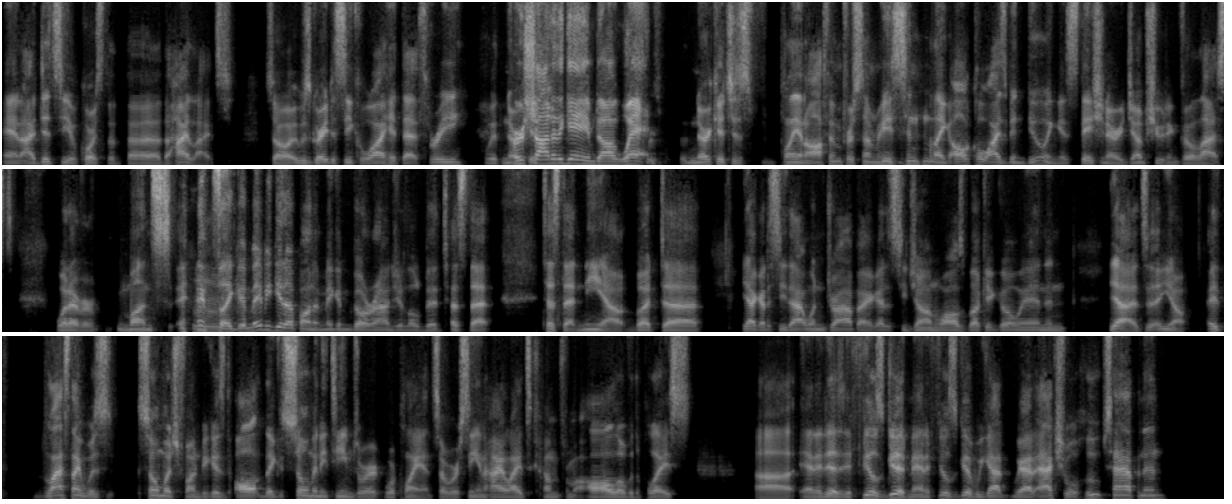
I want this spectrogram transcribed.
and I did see, of course, the uh, the highlights. So it was great to see Kawhi hit that three with Nurkic. First shot of the game, dog. Wet. Nurkic is playing off him for some reason. like all Kawhi's been doing is stationary jump shooting for the last whatever months. Mm-hmm. it's like maybe get up on him, make him go around you a little bit, test that, test that knee out. But uh, yeah, I got to see that one drop. I got to see John Wall's bucket go in, and yeah, it's uh, you know, it last night was so much fun because all like so many teams were were playing. So we're seeing highlights come from all over the place. Uh, and it is, it feels good, man. It feels good. We got we got actual hoops happening.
